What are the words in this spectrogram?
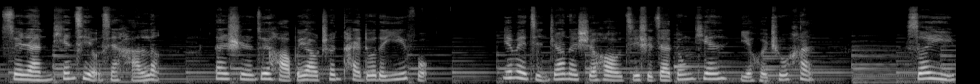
虽然天气有些寒冷，但是最好不要穿太多的衣服，因为紧张的时候，即使在冬天也会出汗。所以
